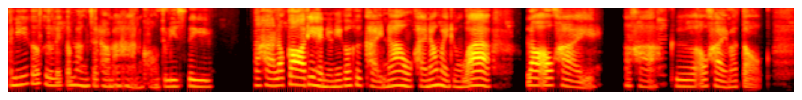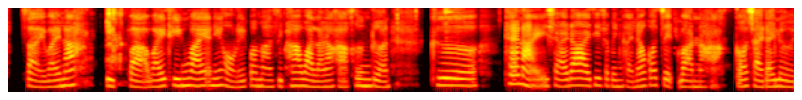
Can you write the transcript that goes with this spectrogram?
อันนี้ก็คือเล็กกำลังจะทำอาหารของจุลินทรีย์นะคะ แล้วก็ที่เห็นอยู่นี้ก็คือไข่เน่า ไข่เน่าหมายถึงว่า เราเอาไข่นะคะ คือเอาไข่มาตอก ใส่ไว้นะ ปิดฝาไว้ทิ้งไว้ อันนี้ของเล็กประมาณ 15 วันแล้วนะคะ ครึ่งเดือน คือแค่ไหนใช้ได้ที่จะเป็นไข่เน่าก็ 7 วันนะคะ ก็ใช้ได้เลย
